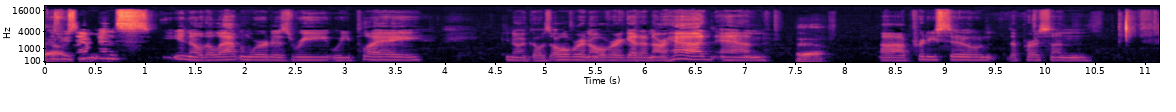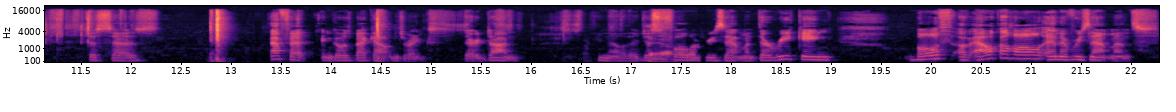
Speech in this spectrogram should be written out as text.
Because Yeah, resentments, you know, the Latin word is re replay. You know, it goes over and over again in our head, and yeah, uh, pretty soon the person just says "eff it" and goes back out and drinks. They're done. You know, they're just yeah, full of resentment. They're reeking both of alcohol and of resentments.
